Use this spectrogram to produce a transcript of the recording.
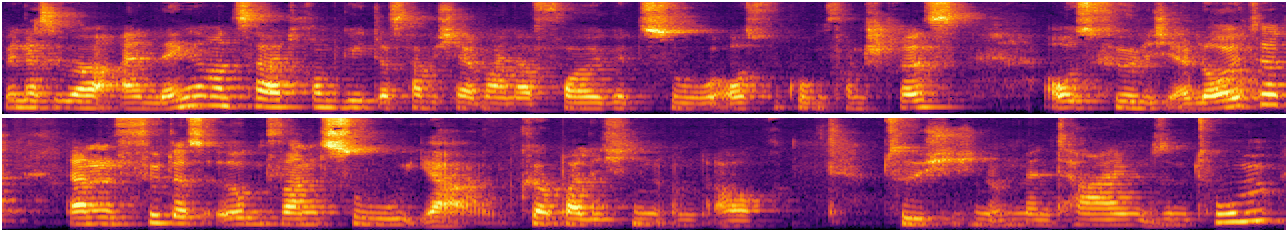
Wenn das über einen längeren Zeitraum geht, das habe ich ja in meiner Folge zu Auswirkungen von Stress ausführlich erläutert, dann führt das irgendwann zu ja, körperlichen und auch psychischen und mentalen Symptomen,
